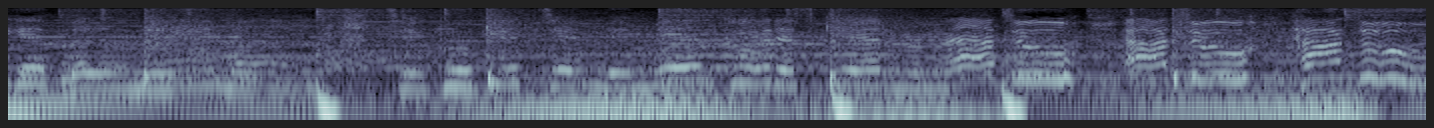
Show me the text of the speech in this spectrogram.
내게 별미만 들고 깃을 밀면 그래서 길은 아주 아주 아주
